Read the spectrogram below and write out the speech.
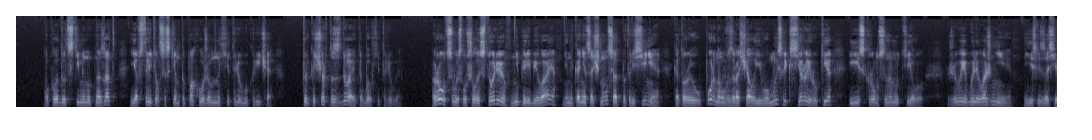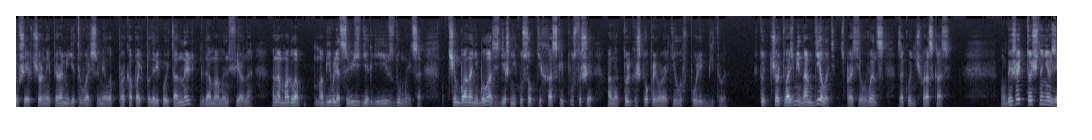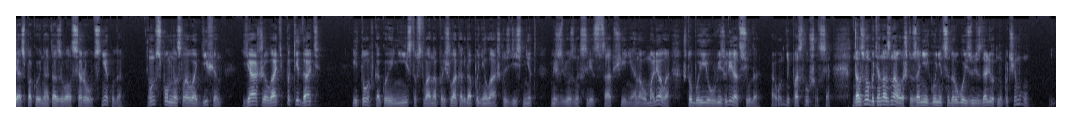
Около 20 минут назад я встретился с кем-то похожим на хитрюгу Крича. Только черта с два это был хитрюга. Роудс выслушал историю, не перебивая, и, наконец, очнулся от потрясения, которое упорно возвращало его мысли к серой руке и искромсанному телу. Живые были важнее. Если засевшая в черной пирамиде тварь сумела прокопать под рекой тоннель к домам Инферно, она могла объявляться везде, где ей вздумается. Чем бы она ни была, здешний кусок техасской пустоши она только что превратила в поле битвы. «Что, черт возьми, нам делать?» – спросил Венс, закончив рассказ. «Убежать точно нельзя», – спокойно отозвался Роудс. «Некуда». Он вспомнил слова Диффин «Я желать покидать». И то, в какое неистовство она пришла, когда поняла, что здесь нет межзвездных средств сообщения. Она умоляла, чтобы ее увезли отсюда, а он не послушался. Должно быть, она знала, что за ней гонится другой звездолет, но почему?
